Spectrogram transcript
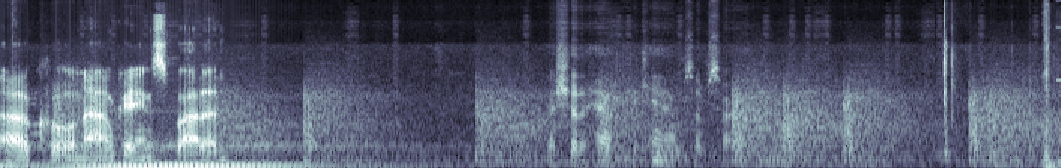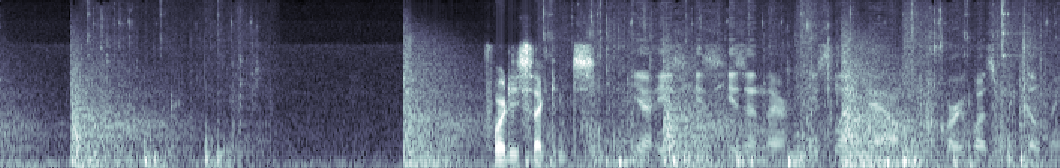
Oh, cool. Now I'm getting spotted. I should have half the cams, I'm sorry. Forty seconds. Yeah, he's, he's, he's in there. He's laying down, or he was when he killed me.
